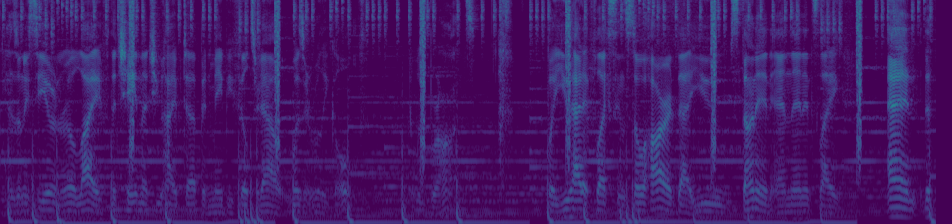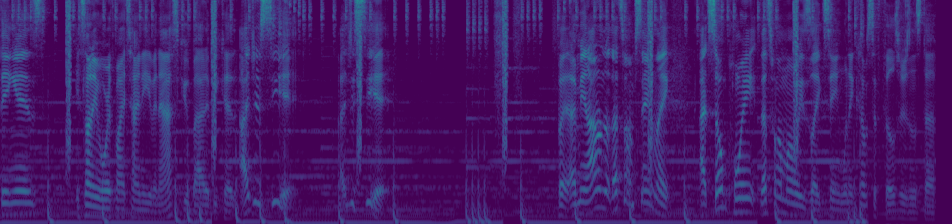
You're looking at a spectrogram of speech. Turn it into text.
Because when I see you in real life, the chain that you hyped up and maybe filtered out wasn't really gold. It was bronze. but you had it flexing so hard that you stunned and then it's like, and the thing is, it's not even worth my time to even ask you about it because I just see it. I just see it. But I mean, I don't know. That's what I'm saying. Like, at some point, that's what I'm always like saying when it comes to filters and stuff.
